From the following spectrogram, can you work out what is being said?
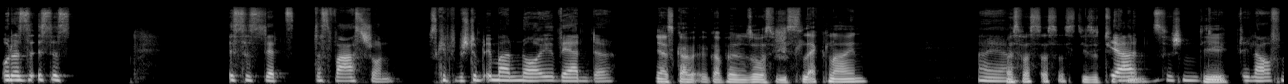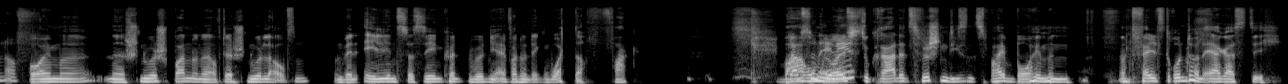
Oder ist es, ist es jetzt, das war's schon? Es gibt bestimmt immer neu werdende. Ja, es gab, gab ja sowas wie Slackline. Ah ja. Weißt du, was das ist? Diese Typen, ja, zwischen die, die die laufen auf. Bäume eine Schnur spannen und dann auf der Schnur laufen. Und wenn Aliens das sehen könnten, würden die einfach nur denken, what the fuck? Warum Alien- läufst du gerade zwischen diesen zwei Bäumen und fällst runter und ärgerst dich?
